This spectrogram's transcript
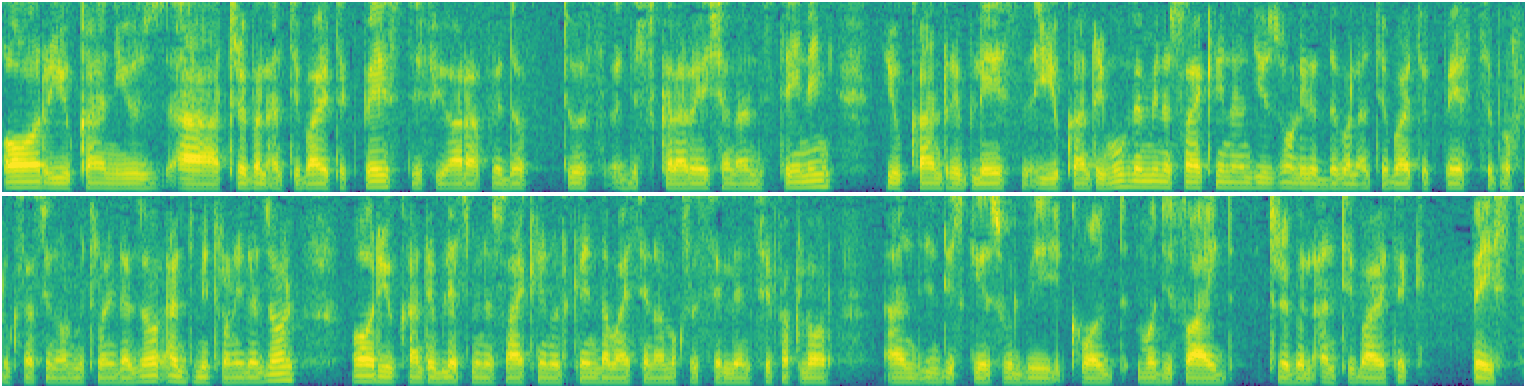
Or you can use a triple antibiotic paste. If you are afraid of tooth discoloration and staining you can replace you can remove the minocycline and use only the double antibiotic paste ciprofloxacin or metronidazole and metronidazole. Or you can replace minocycline with clindamycin amoxicillin cefaclor and in this case will be called modified triple antibiotic paste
